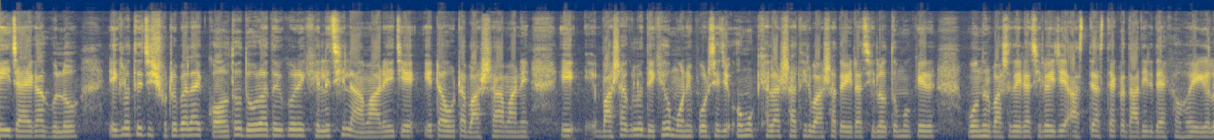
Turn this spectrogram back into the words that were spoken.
এই জায়গাগুলো। এগুলোতে যে ছোটোবেলায় কত দৌড়াদৌড়ি করে খেলেছিলাম আর এই যে এটা ওটা বাসা মানে এই বাসাগুলো দেখেও মনে পড়ছে যে অমুক খেলার সাথীর বাসা তো এটা ছিল, তমুকের বন্ধুর বাসা তো এটা ছিল। এই যে আস্তে আস্তে একটা দাদির দেখা হয়ে গেল,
